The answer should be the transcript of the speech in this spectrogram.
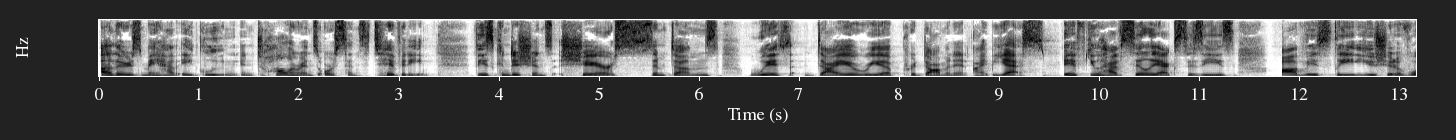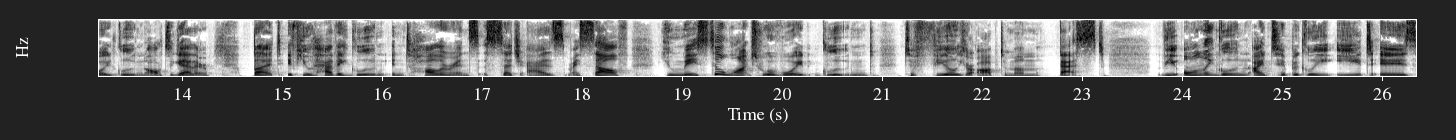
Others may have a gluten intolerance or sensitivity. These conditions share symptoms with diarrhea predominant IBS. If you have celiac disease, obviously you should avoid gluten altogether. But if you have a gluten intolerance, such as myself, you may still want to avoid gluten to feel your optimum best. The only gluten I typically eat is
